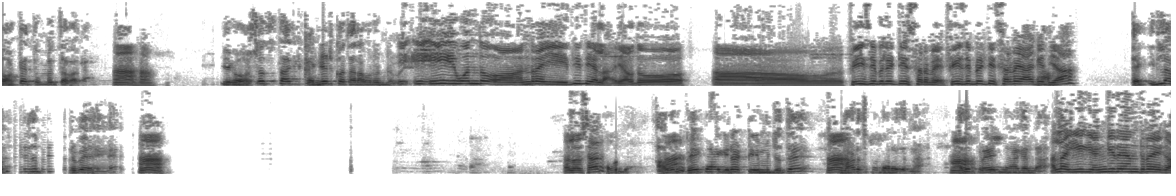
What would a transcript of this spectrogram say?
ಹೊಟ್ಟೆ ತುಂಬುತ್ತೆ ಅವಾಗ. ಹಾ ಹಾ. ಈಗ ಹೊಸದಾಗಿ ಕಂಡಿಡ್ಕೋತಾರ ಅವರು. ಈ- ಒಂದು ಅಂದ್ರೆ ಈ ಇದಿದೆಯಲ್ಲ ಯಾವ್ದು ಫೀಸಿಬಿಲಿಟಿ ಸರ್ವೆ ಫೀಸಿಬಿಲಿಟಿ ಸರ್ವೆ ಆಗಿದ್ಯಾ? ಇಲ್ಲ ಹಾ. ಹಲೋ ಸರ್ ಅವ್ರು ಬೇಕಾಗಿರೋ ಟೀಮ್ ಜೊತೆ. ಮಾಡಿಸ್ಕೊತಾರೆ ಅದನ್ನ. ಅದು ಪ್ರಯೋಜನ ಆಗಲ್ಲ. ಅಲ್ಲ ಈಗ ಹೆಂಗಿದೆ ಅಂದ್ರೆ ಈಗ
